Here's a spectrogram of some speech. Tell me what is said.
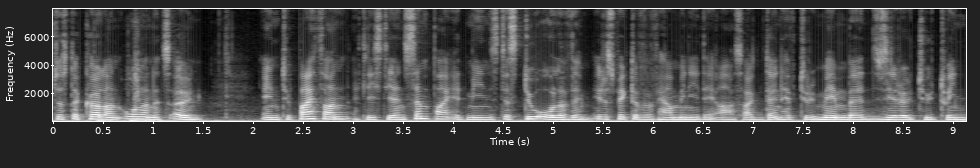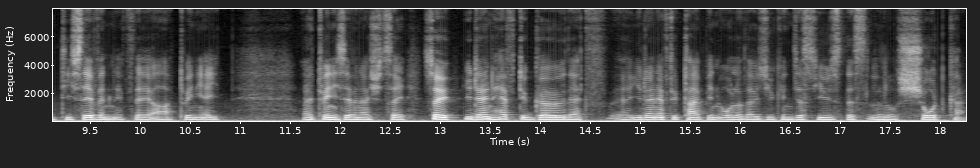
Just a colon all on its own. And to Python, at least here in SymPy, it means just do all of them, irrespective of how many there are. So I don't have to remember 0 to 27 if there are 28, uh, 27 I should say. So you don't have to go that, uh, you don't have to type in all of those. You can just use this little shortcut.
